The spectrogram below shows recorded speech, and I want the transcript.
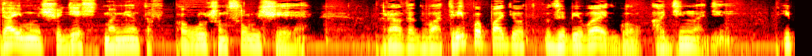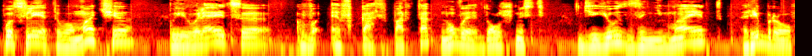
Дай ему еще 10 моментов, в лучшем случае раза два-три попадет, забивает гол 1-1. И после этого матча появляется в ФК «Спартак» новая должность ее занимает Ребров.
